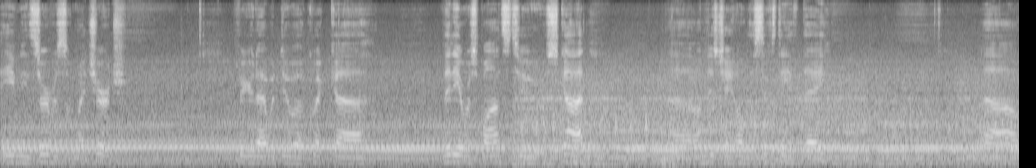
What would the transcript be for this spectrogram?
the evening service of my church. Figured I would do a quick uh, video response to Scott uh, on his channel, The 16th Day. Um,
